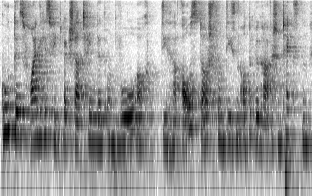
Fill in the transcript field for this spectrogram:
gutes, freundliches Feedback stattfindet und wo auch dieser Austausch von diesen autobiografischen Texten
